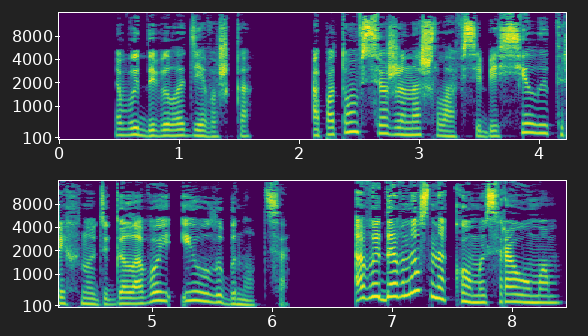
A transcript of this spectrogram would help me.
— выдавила девушка, а потом все же нашла в себе силы тряхнуть головой и улыбнуться. «А вы давно знакомы с Раумом?»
